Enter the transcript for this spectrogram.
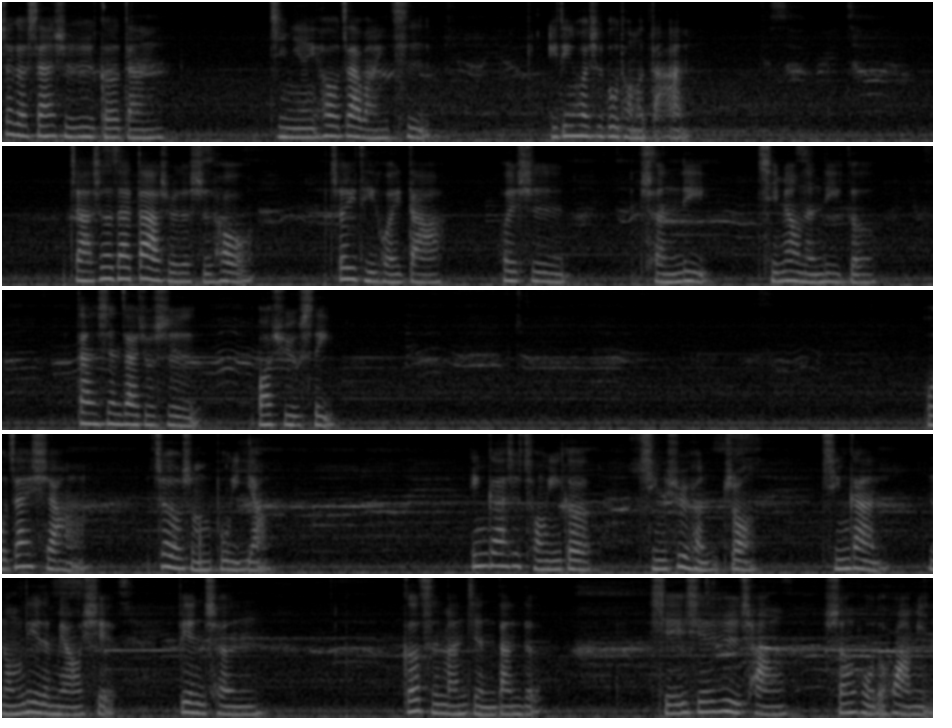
这个三十日歌单，几年以后再玩一次，一定会是不同的答案。假设在大学的时候，这一题回答会是成立《奇妙能力歌》，但现在就是 Watch You Sleep。我在想，这有什么不一样？应该是从一个情绪很重、情感浓烈的描写，变成歌词蛮简单的，写一些日常生活的画面。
